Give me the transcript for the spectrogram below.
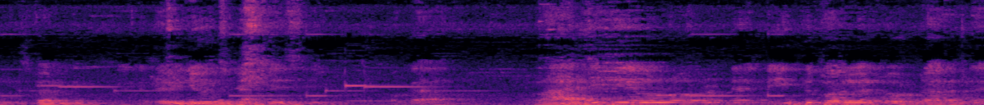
మున్సిపాలిటీ రెవెన్యూ వచ్చి చేసి ఒక రాజకీయంలో అంటే నీతి పనులు అంటూ ఉంటారంటే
